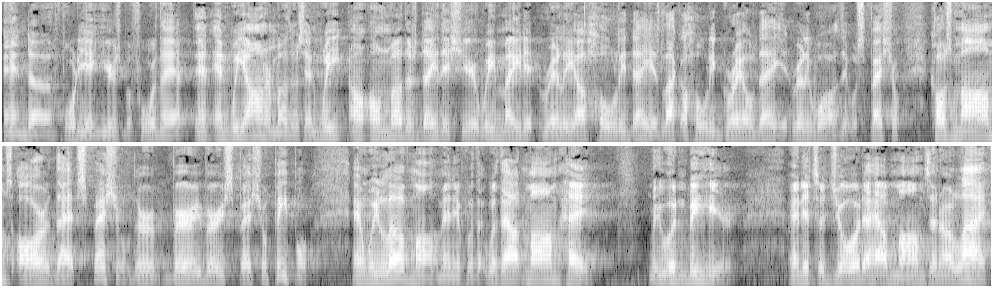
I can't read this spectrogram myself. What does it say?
and uh, 48 years before that. And, and we honor mothers. And we on Mother's Day this year, we made it really a holy day. It's like a holy grail day. It really was. It was special because moms are that special. They're very, very special people, and we love mom. And if without mom, hey, we wouldn't be here. And it's a joy to have moms in our life.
